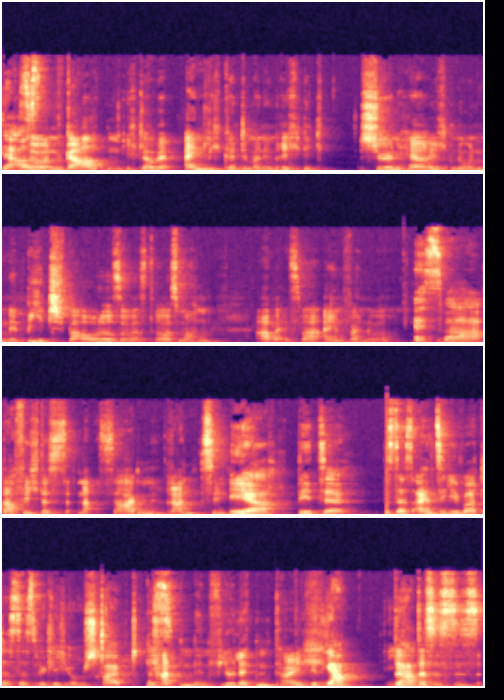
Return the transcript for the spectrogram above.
Der Aus so einen Garten. Ich glaube, eigentlich könnte man den richtig schön herrichten und Mhm. eine Beachbar oder sowas draus machen. Aber es war einfach nur, es war darf ich das sagen, ranzig? Ja, bitte. Das ist das einzige Wort, das das wirklich umschreibt. Die hatten einen violetten Teich. ja, Das, ja. das ist das,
